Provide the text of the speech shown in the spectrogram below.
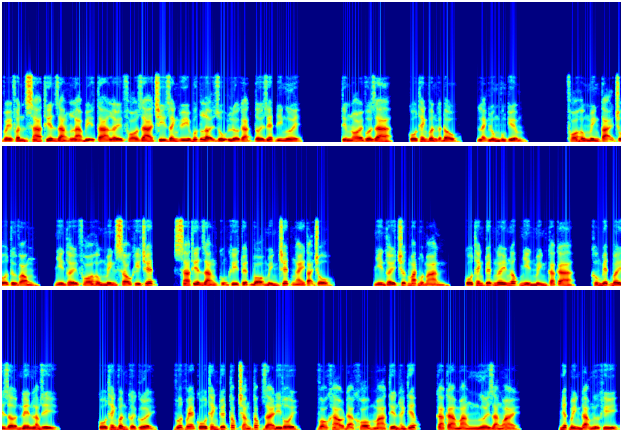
Về phần xa thiên giang là bị ta lấy phó gia chi danh uy bức lợi dụ lừa gạt tới giết đi ngươi. Tiếng nói vừa ra, cố thanh vân gật đầu, lạnh lùng vung kiếm. Phó hồng minh tại chỗ tử vong, nhìn thấy phó hồng minh sau khi chết xa thiên giang cũng khí tuyệt bỏ mình chết ngay tại chỗ. Nhìn thấy trước mắt một màn, cố thanh tuyết ngây ngốc nhìn mình ca ca, không biết bây giờ nên làm gì. Cố thanh vân cười cười vớt ve cố thanh tuyết tóc trắng tóc dài đi thôi, võ khảo đã khó mà tiến hành tiếp, ca ca mang ngươi ra ngoài. Nhất bình đạm ngữ khí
